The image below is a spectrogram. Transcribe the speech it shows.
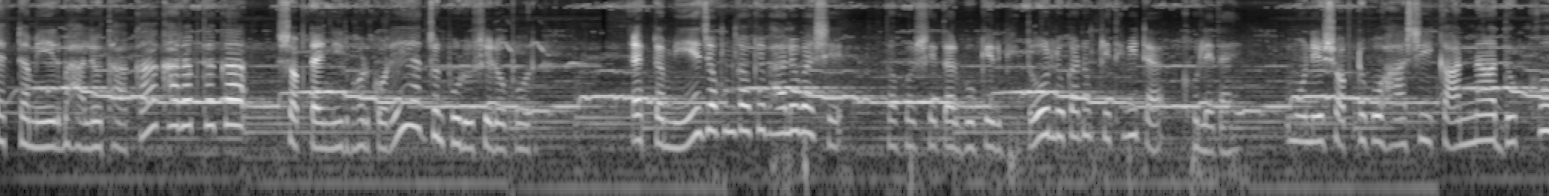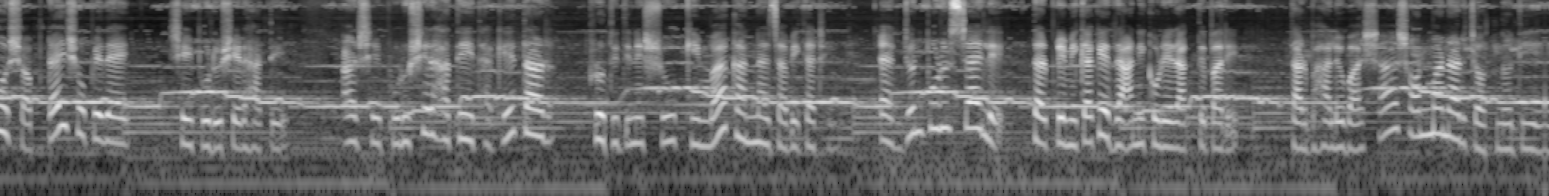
একটা মেয়ের ভালো থাকা, খারাপ থাকা, সবটাই নির্ভর করে একজন পুরুষের ওপর। একটা মেয়ে যখন কাউকে ভালোবাসে, তখন সে তার বুকের ভিতর লুকানো পৃথিবীটা খুলে দেয়। মনের সবটুকু হাসি, কান্না, দুঃখ সবটাই সঁপে দেয় সেই পুরুষের হাতে। আর সেই পুরুষের হাতেই থাকে তার প্রতিদিনের সুখ কিংবা কান্নার চাবিকাঠি। একজন পুরুষ চাইলে তার প্রেমিকাকে রানী করে রাখতে পারে। তার ভালোবাসা, সম্মান আর যত্ন দিয়ে।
